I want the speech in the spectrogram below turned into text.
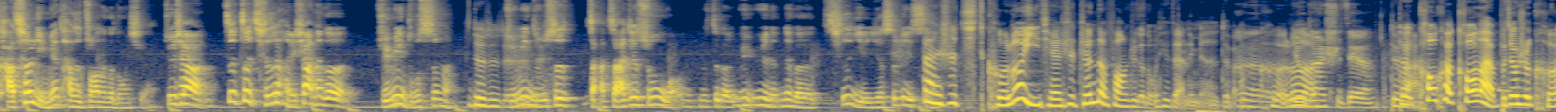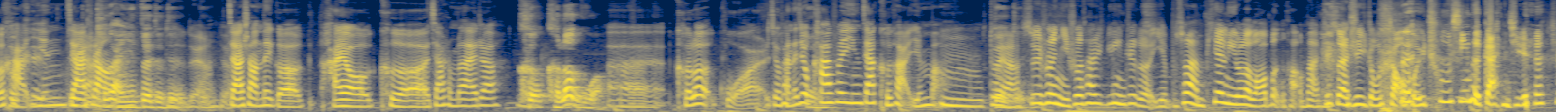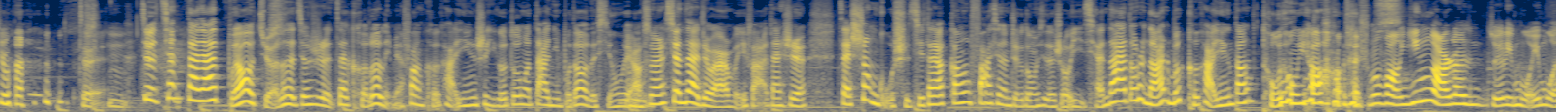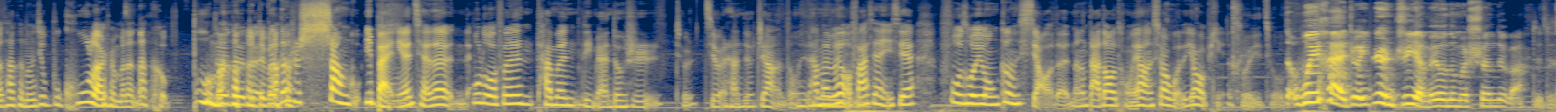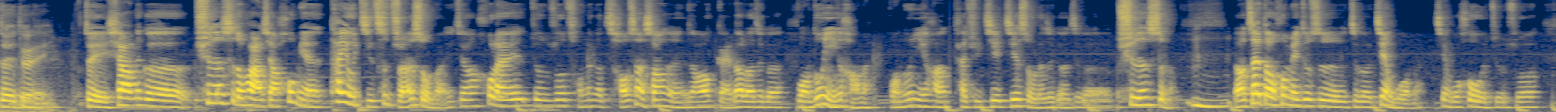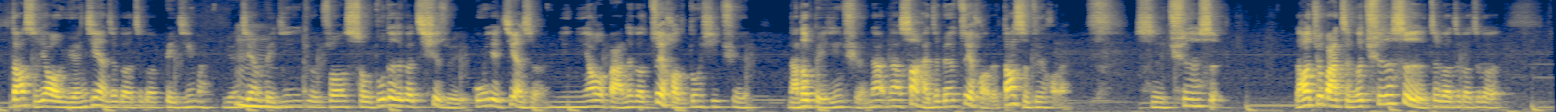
卡车里面它是装那个东西的，就像这这其实很像那个绝命毒师嘛，对对对绝命毒。师炸炸接出我这个运运的那个，其实也也是类似。但是可乐以前是真的放这个东西在里面的，对吧？嗯，可乐有段时间，对对吧？，Coca Cola 不就是可卡因加上可卡因，对对对对对啊，对啊加上那个还有可加什么来着？可可乐果，呃，可乐果，就反正就咖啡因加可卡因嘛。嗯，对啊，对对所以说你说他运这个也不算偏离了老本行吧，这算是一种找回初心的感觉，是吧？对，嗯，就像大家不要觉得就是在可乐里面放可卡因是一个多么大逆不道的行为啊。嗯虽然现在这玩意儿违法，但是在上古时期，大家刚发现这个东西的时候，以前大家都是拿什么可卡因当头痛药的。什么往婴儿的嘴里抹一抹，他可能就不哭了什么的，那可不嘛，对对对，吧？那都是上古一百 年前的布洛芬，他们里面都是就基本上就这样的东西，他们没有嗯发现一些副作用更小的能达到同样效果的药品，所以就危害这个认知也没有那么深，对吧？对对对对对对，像那个屈臣氏的话，像后面它有几次转手吧，像后来就是说从那个潮汕商人，然后改到了这个广东银行嘛，广东银行他去接接手了这个这个屈臣氏嘛，嗯。然后再到后面就是这个建国嘛，建国后就是说当时要援建这个这个北京嘛，援建嗯。北京就是说首都的这个汽水工业建设，你你要把那个最好的东西去拿到北京去，那那上海这边最好的，当时最好的是屈臣氏，然后就把整个屈臣氏这个这个这个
